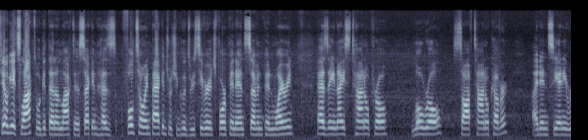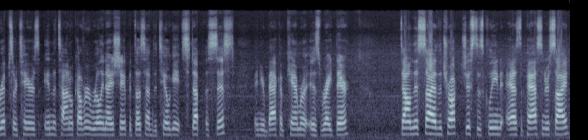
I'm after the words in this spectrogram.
Tailgate's locked. We'll get that unlocked in a second. Has full towing package, which includes receiver hitch, 4-pin and 7-pin wiring. Has a nice Tonno Pro low roll soft tonneau cover. I didn't see any rips or tears in the tonneau cover. Really nice shape. It does have the tailgate step assist and your backup camera is right there. Down this side of the truck, just as clean as the passenger side.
